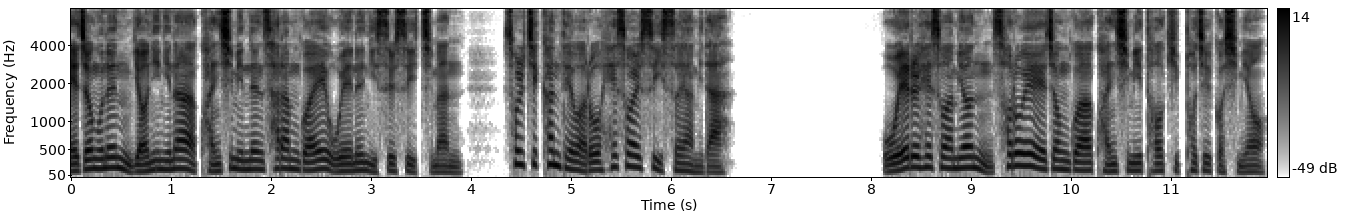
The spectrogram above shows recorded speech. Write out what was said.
애정운은 연인이나 관심 있는 사람과의 오해는 있을 수 있지만 솔직한 대화로 해소할 수 있어야 합니다. 오해를 해소하면 서로의 애정과 관심이 더 깊어질 것이며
